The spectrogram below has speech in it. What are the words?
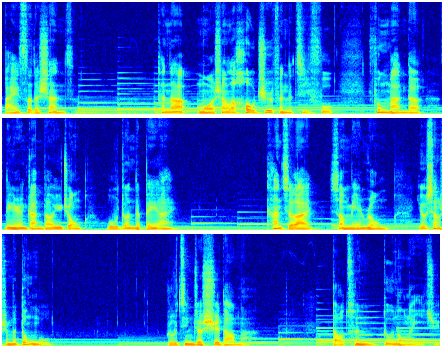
白色的扇子。他那抹上了厚脂粉的肌肤。丰满的，令人感到一种无端的悲哀。看起来像棉绒，又像什么动物？如今这世道嘛，岛村嘟哝了一句，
